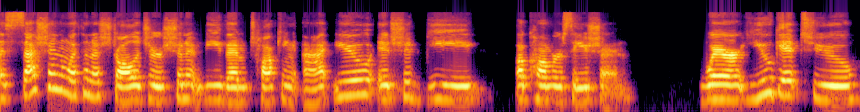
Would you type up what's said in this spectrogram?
a session with an astrologer shouldn't be them talking at you. It should be a conversation where you get to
